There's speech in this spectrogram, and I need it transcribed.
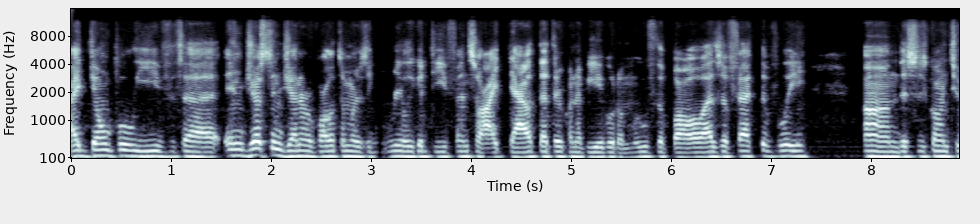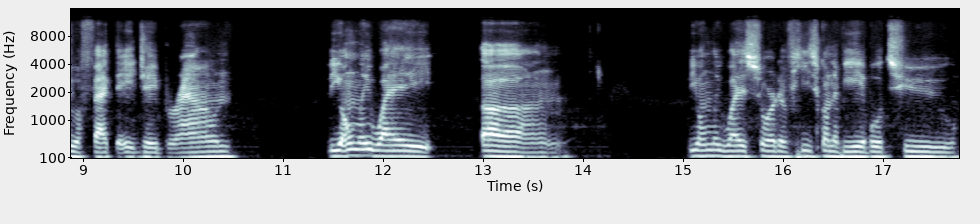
I don't believe that, and just in general, Baltimore is a really good defense, so I doubt that they're going to be able to move the ball as effectively. Um, this is going to affect AJ Brown. The only way, um, the only way, sort of, he's going to be able to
